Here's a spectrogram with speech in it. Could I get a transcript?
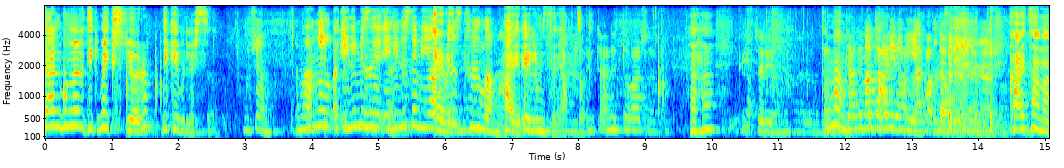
ben bunları dikmek istiyorum. Dikebilirsin. Hocam Ama bunu açık- açık elimizle, güzel. elinizle mi yaptınız Evet. tığla mı? Hayır, elimizle yaptık. İnternette var zaten. Hı hı. Gösteriyor. Tamam. İnternette daha Makine iyi gibi yaptınız. Kaytana,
